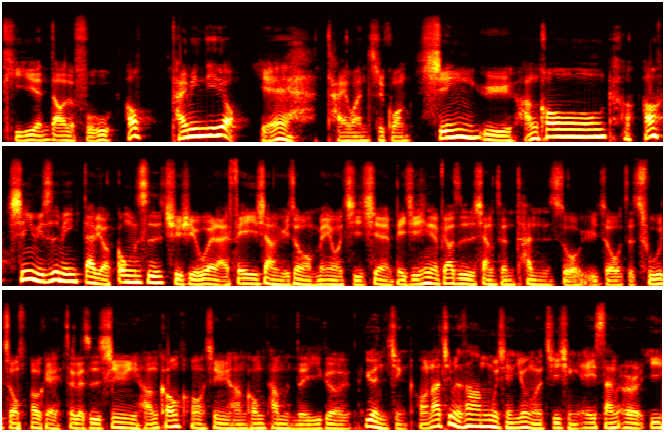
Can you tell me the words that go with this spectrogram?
体验到的服务。好，排名第六，耶。台湾之光，星宇航空，好，星宇之名代表公司取许未来飞向宇宙没有极限，北极星的标志象征探索宇宙的初衷。OK，这个是星宇航空哦，星宇航空他们的一个愿景哦。那基本上，目前拥有机型 A 三二一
